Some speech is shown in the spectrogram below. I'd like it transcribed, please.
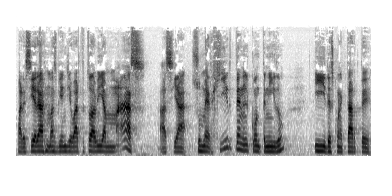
pareciera más bien llevarte todavía más hacia sumergirte en el contenido y desconectarte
